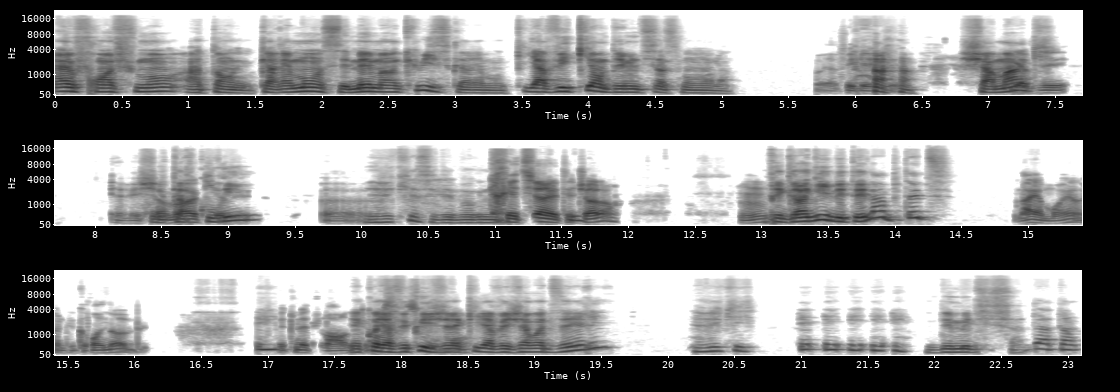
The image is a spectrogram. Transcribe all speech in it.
Eh, franchement, attends, carrément, c'est même un quiz, carrément. Qui avait qui en 2006 à ce moment-là? Il y avait les, il y Chamac, avait, il y avait El Chamac, il y avait, euh, Il y avait qui à cette époque Chrétien était déjà là. Regragui, il était là, peut-être? Là, il y a moyen, du Grenoble. Je peux te mettre. Il y a quoi Il y avait 2006, qui? Il y avait Jawad Zahiri? Il y avait qui? Eh, eh, eh. 2006, ça date, hein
